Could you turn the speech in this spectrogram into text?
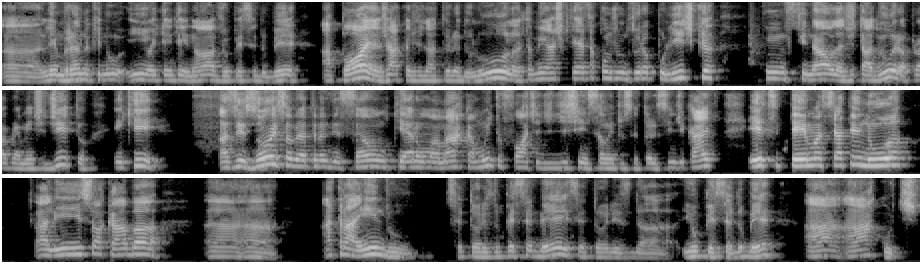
uh, lembrando que no, em 89 o PCdoB apoia já a candidatura do Lula, também acho que tem essa conjuntura política com o final da ditadura, propriamente dito, em que as visões sobre a transição, que eram uma marca muito forte de distinção entre os setores sindicais, esse tema se atenua ali e isso acaba ah, ah atraindo setores do PCB e setores da e o PCdoB a, a ARCUT.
